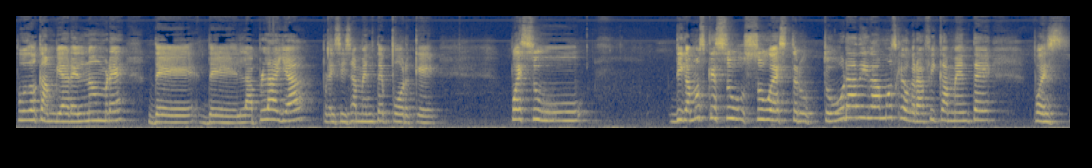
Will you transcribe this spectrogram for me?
pudo cambiar el nombre de, de la playa, precisamente porque, pues su, digamos que su, su estructura, digamos, geográficamente, pues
